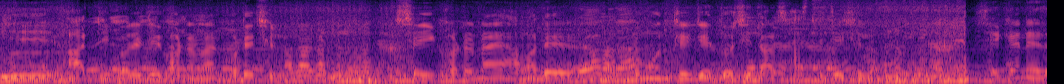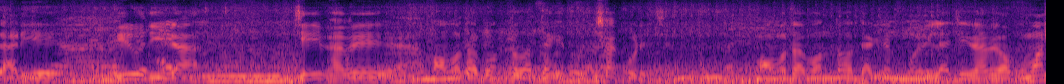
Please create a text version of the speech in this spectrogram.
কি আরজি করে যে ঘটনা ঘটেছিল সেই ঘটনায় আমাদের মুখ্যমন্ত্রী যে দোষী তার শাস্তি চেয়েছিল। সেখানে দাঁড়িয়ে বিরোধীরা যেইভাবে মমতা বন্দ্যোপাধ্যায়কে তুচ্ছা করেছে মমতা বন্দ্যোপাধ্যায় একজন মহিলা যেভাবে অপমান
